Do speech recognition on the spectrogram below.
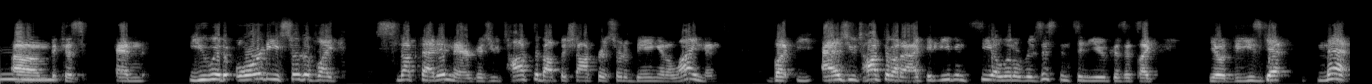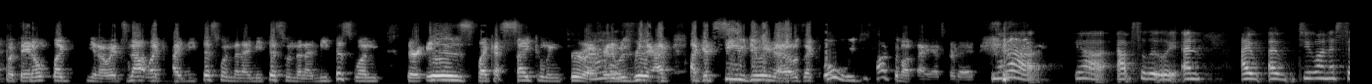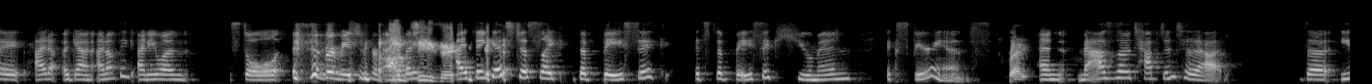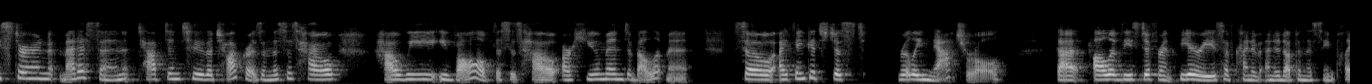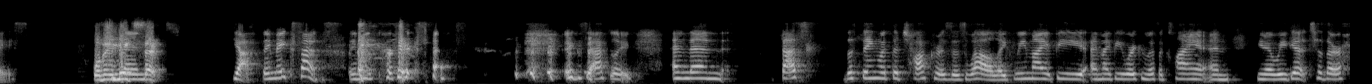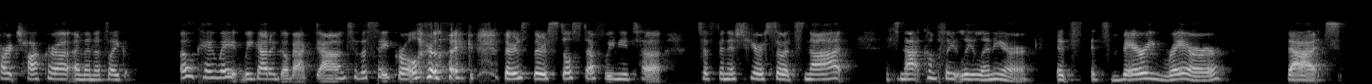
mm. um, because and you had already sort of like snuck that in there because you talked about the chakras sort of being in alignment. But as you talked about it, I could even see a little resistance in you because it's like, you know, these get met, but they don't like, you know, it's not like I meet this one, then I meet this one, then I meet this one. There is like a cycling through it. Yes. And it was really, I, I could see you doing that. I was like, oh, we just talked about that yesterday. Yeah. Yeah, absolutely. And I, I do want to say, I don't, again, I don't think anyone stole information from anybody. I think it's just like the basic, it's the basic human experience. Right. And Maslow tapped into that the eastern medicine tapped into the chakras and this is how how we evolve. This is how our human development. So i think it's just really natural that all of these different theories have kind of ended up in the same place. Well they and make sense. Yeah they make sense. They make perfect sense. Exactly. And then that's the thing with the chakras as well. Like we might be i might be working with a client and you know we get to their heart chakra and then it's like okay wait we got to go back down to the sacral. Or like there's there's still stuff we need to to finish here. So it's not it's not completely linear. It's it's very rare that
